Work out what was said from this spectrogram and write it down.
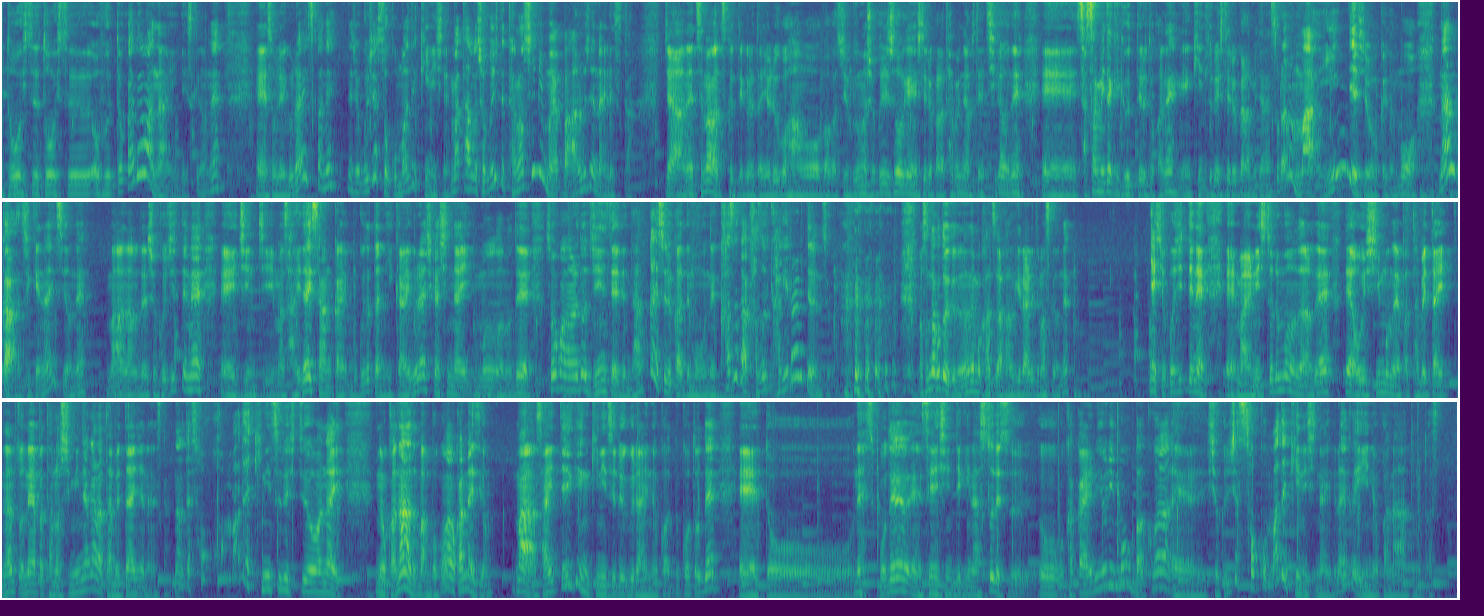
糖質、糖質オフとかではないんですけどね。えー、それぐらいですかね。で、食事はそこまで気にしない。まあ、た食事って楽しみもやっぱあるじゃないですか。じゃあね、妻が作ってくれた夜ご飯を、自分は食事草原してるから食べなくて違うね、えー、ささみだけ食ってるとかね、筋トレしてるからみたいな、それはまあいいんでしょうけども、なんか味気ないんですよね。まあ、なので食事ってね、えー、1日、まあ、最大3回、僕だったら2回ぐらいしかしないものなので、そう考えると人生で何回するかってもうね、数が数限られてるんですよ。まあそんなこと言うと何でも数は限られてますけどね。で、食事ってね、えー、毎日とるものなので、で、美味しいものやっぱ食べたいってなるとね、やっぱ楽しみながら食べたいじゃないですか。なので、そこまで気にする必要はないのかな。まあ僕はわかんないですよ。まあ最低限気にするぐらいのことで、えっ、ー、と、ね、そこでえ精神的なストレスを抱えるよりも、僕は、えー、食事はそこまで気にしないぐらいがいいのかなと思ってます。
